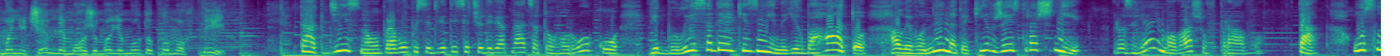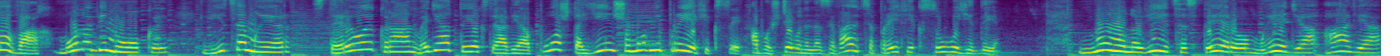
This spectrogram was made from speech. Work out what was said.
Ми нічим не можемо йому допомогти. Так, дійсно, у правописі 2019 року відбулися деякі зміни, їх багато, але вони не такі вже й страшні. Розгляньмо вашу вправу. Так, у словах монобінокль, віцемер, стереоекран, медіатекст, авіапошта є іншомовні префікси, або ще вони називаються префіксоїди. Моно, віце, стерео, медіа, авіа.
